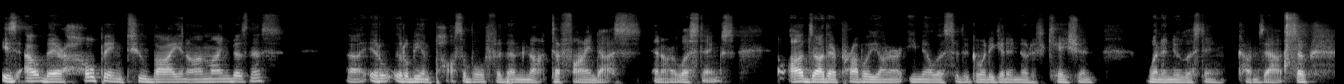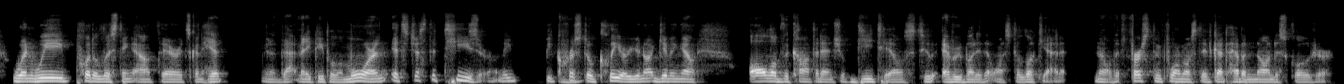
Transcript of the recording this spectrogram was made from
is out there hoping to buy an online business uh, it'll it'll be impossible for them not to find us and our listings. Odds are they're probably on our email list so they're going to get a notification when a new listing comes out. So when we put a listing out there it's going to hit you know that many people or more and it's just a teaser. Let me be mm-hmm. crystal clear you're not giving out all of the confidential details to everybody that wants to look at it no that first and foremost they've got to have a non-disclosure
